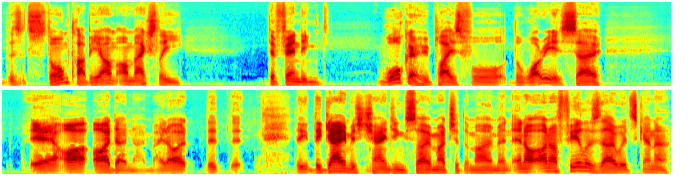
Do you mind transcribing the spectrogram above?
the Storm club here. I'm I'm actually defending Walker, who plays for the Warriors. So yeah, I, I don't know, mate. I the, the- the game is changing so much at the moment, and I and I feel as though it's gonna.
